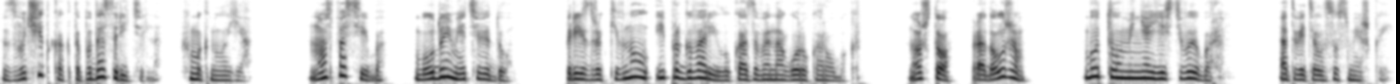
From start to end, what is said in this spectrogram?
«Звучит как-то подозрительно», — хмыкнула я. «Но спасибо, буду иметь в виду». Призрак кивнул и проговорил, указывая на гору коробок. «Ну что, продолжим?» «Будто у меня есть выбор», — ответила с усмешкой.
